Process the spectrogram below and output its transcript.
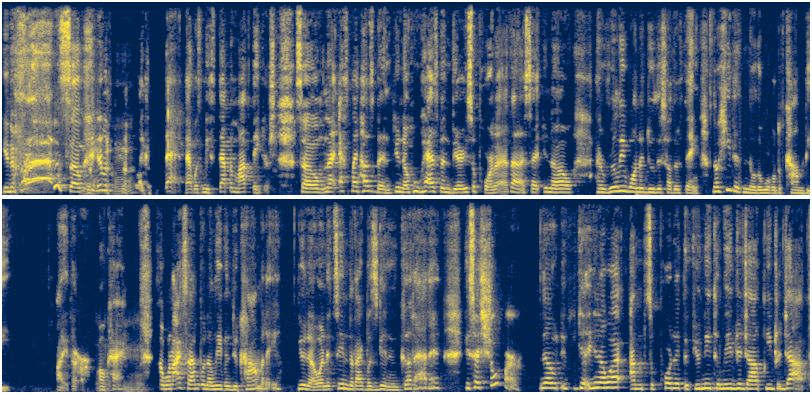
you know. so it was mm-hmm. like that. That was me stepping my fingers. So I asked my husband, you know, who has been very supportive, and I said, you know, I really want to do this other thing. No, he didn't know the world of comedy either. Okay. Mm-hmm. So when I said I'm going to leave and do comedy, you know, and it seemed that I was getting good at it, he said, sure. No, you know what? I'm supportive. If you need to leave your job, leave your job.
